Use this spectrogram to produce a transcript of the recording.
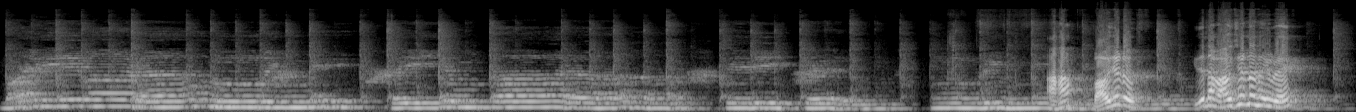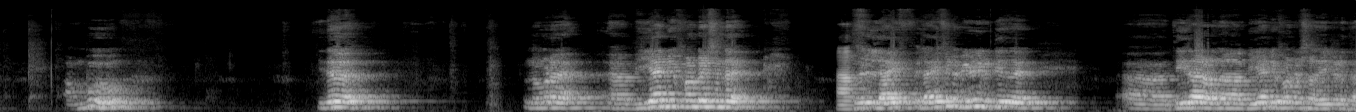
മാറിവാട മൂറിഞ്ഞേ തെയ്യം താര മൂറിഞ്ഞേ ആഹാ ബാബുചേട്ടോ ഇതെന്നാ ബാബുചേട്ടനാ ഇവിടെ? അമ്പു ഇത് നമ്മുടെ ബി ഫൗണ്ടേഷന്റെ ഒരു ലൈഫ് ലൈഫിന് വീട് കിട്ടിയത് തീരാറാണ് ബി ആൻഡ് ബി ഫൗണ്ടേഷൻ ഏറ്റെടുത്ത.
